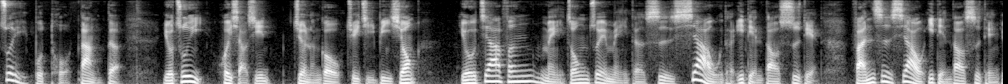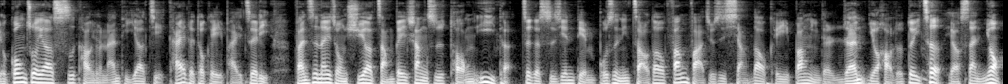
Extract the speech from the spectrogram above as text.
最不妥当的，有注意会小心就能够趋吉避凶。有加分美中最美的是下午的一点到四点，凡是下午一点到四点有工作要思考、有难题要解开的，都可以排这里。凡是那种需要长辈、上司同意的，这个时间点不是你找到方法，就是想到可以帮你的人，有好的对策，要善用，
